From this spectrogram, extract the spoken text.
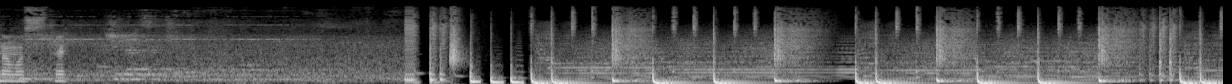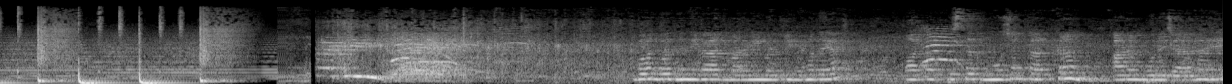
नमस्त मोचन का क्रम आरंभ होने जा रहा है।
